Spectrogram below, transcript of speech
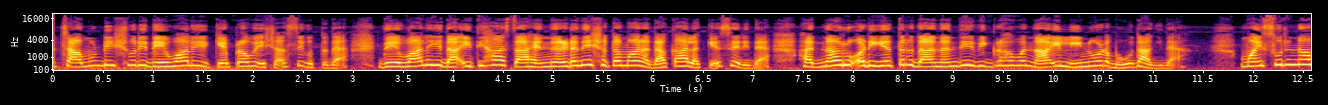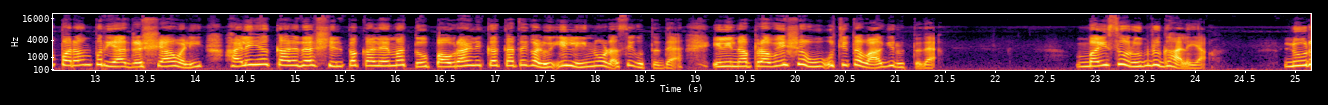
ಚಾಮುಂಡೇಶ್ವರಿ ದೇವಾಲಯಕ್ಕೆ ಪ್ರವೇಶ ಸಿಗುತ್ತದೆ. ದೇವಾಲಯದ ಇತಿಹಾಸ ಹನ್ನೆರಡನೇ ಶತಮಾನದ ಕಾಲಕ್ಕೆ ಸೇರಿದೆ. ಹದಿನಾರು ಅಡಿ ಎತ್ತರದ ನಂದಿ ವಿಗ್ರಹವನ್ನ ಇಲ್ಲಿ ನೋಡಬಹುದಾಗಿದೆ. ಮೈಸೂರಿನ ಪರಂಪರೆಯ ದೃಶ್ಯಾವಳಿ, ಹಳೆಯ ಕಾಲದ ಶಿಲ್ಪಕಲೆ ಮತ್ತು ಪೌರಾಣಿಕ ಕಥೆಗಳು ಇಲ್ಲಿ ನೋಡ ಸಿಗುತ್ತದೆ. ಇಲ್ಲಿನ ಪ್ರವೇಶವು ಉಚಿತವಾಗಿರುತ್ತದೆ. ಮೈಸೂರು ಮೃಗಾಲಯ. ನೂರ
